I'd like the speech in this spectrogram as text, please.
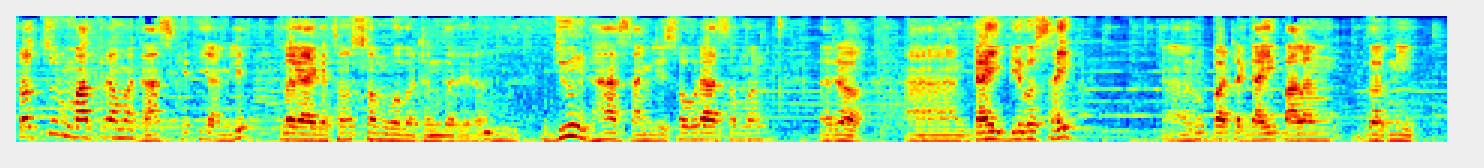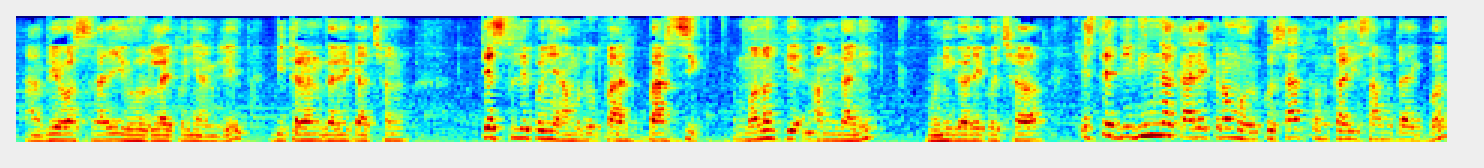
प्रचुर मात्रामा घाँस खेती हामीले लगाएका छौँ समूह गठन गरेर। जुन घाँस हामीले सौरासम्म र गाई व्यावसायिक रूपबाट गाई पालन गर्ने व्यवसायीहरूलाई पनि हामीले वितरण गरेका छन्। त्यसले पनि हाम्रो वार्षिक मनज्ञ आम्दानी हुने गरेको छ। यस्तै विभिन्न कार्यक्रमहरूको साथ कङ्काली सामुदायिक वन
